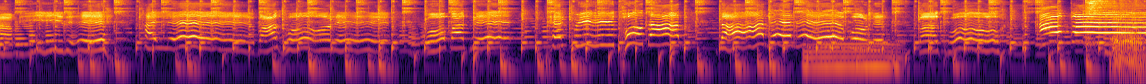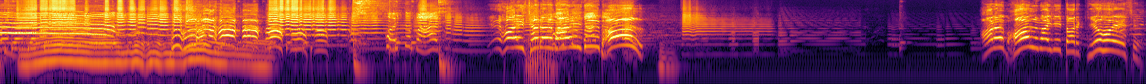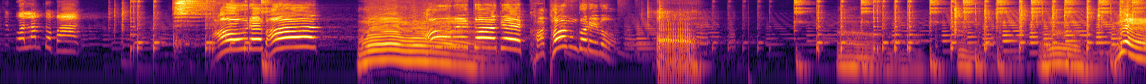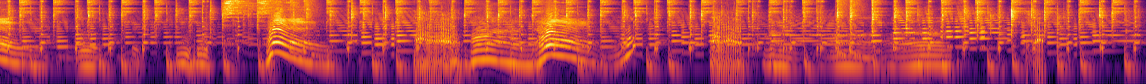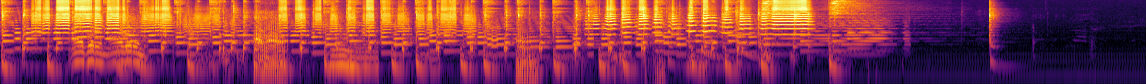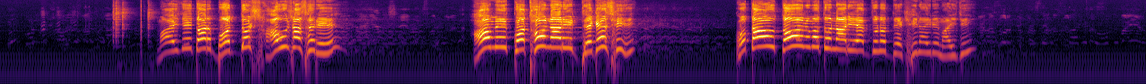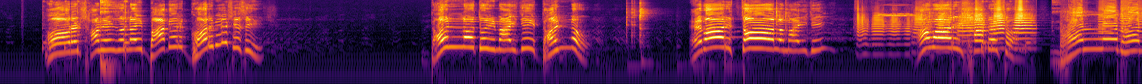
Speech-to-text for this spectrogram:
স্বামী রে খাইলে বাঘরে। ও বাঘরে ঠেকবি খোদার দারে রে বনে বাঘো হয়তো বাঘ। এ মাই দি ভালো। আরে ভালো মাইজি তার কি হয়েছে? বললাম তো বাঘ। আরে ভাত আমি তোকে খতম করিব আয় মাইজি তার বদ্ধ সাহস আছে রে। আমি কত নারী দেখেছি, কোথাও তোর মতো নারী একজনও দেখি নাই রে মাইজি। তোর স্বামীর জন্য বাঘের গর্বে এসেছি। ধন্য তুই মাইজি, ধন্য। এবার চল মাইজি, আমার সাথে চল। ধন্য ধন্য।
